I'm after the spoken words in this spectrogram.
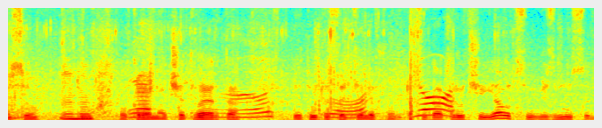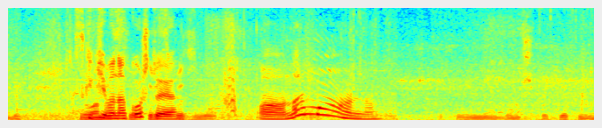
ось от, Угу. тут окремо четверта, і тут ось от телефон. То сюди ключі, я оцю візьму собі. Скільки вона стоїть коштує? злотих. А, нормально. Мене бомж-пакет, мені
